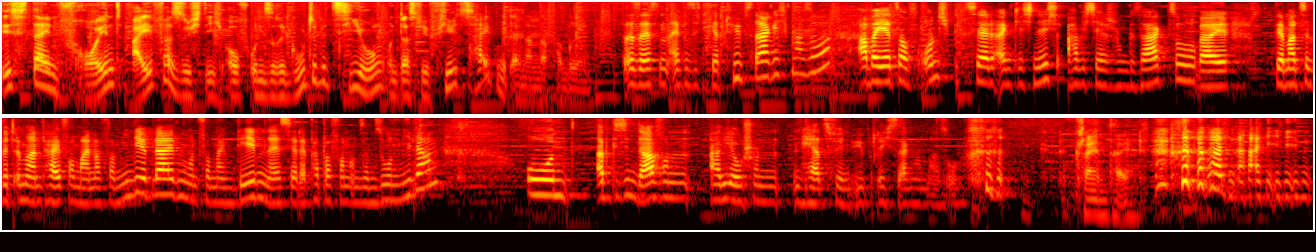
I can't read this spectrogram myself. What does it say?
ist dein Freund eifersüchtig auf unsere gute Beziehung und dass wir viel Zeit miteinander verbringen? Also er ist ein eifersüchtiger Typ, sage ich mal so. Aber jetzt auf uns speziell eigentlich nicht, habe ich dir ja schon gesagt so, weil der Matze wird immer ein Teil von meiner Familie bleiben und von meinem Leben. Er ist ja der Papa von unserem Sohn Milan. Und abgesehen davon habe ich auch schon ein Herz für ihn übrig, sagen wir mal so. Kleinen Teil. Nein.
